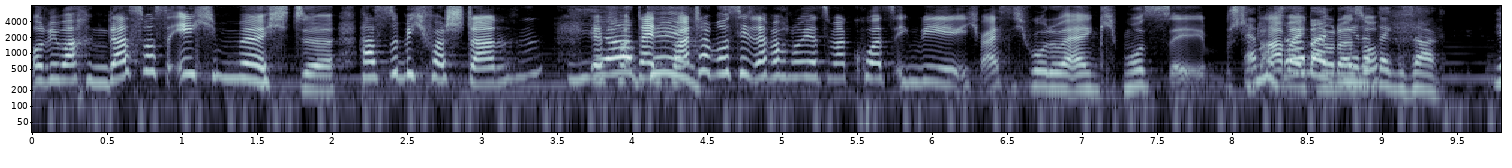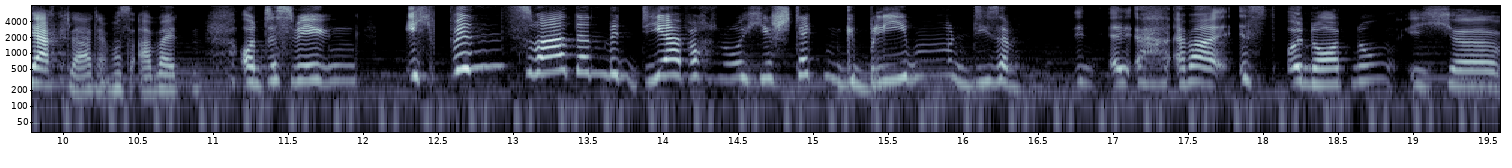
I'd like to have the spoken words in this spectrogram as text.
und wir machen das, was ich möchte. Hast du mich verstanden? Ja, Va- Dein okay. Vater muss jetzt einfach nur jetzt mal kurz irgendwie, ich weiß nicht, wo du eigentlich musst, äh, Er bestimmt muss arbeiten, arbeiten, oder so. hat er gesagt. Ja, klar, der muss arbeiten. Und deswegen, ich bin zwar dann mit dir einfach nur hier stecken geblieben, dieser. Äh, aber ist in Ordnung. Ich. Äh,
